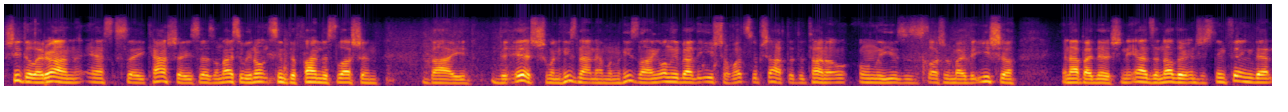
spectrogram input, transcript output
Shita later on asks a kasha. He says, "Amaisa, we don't seem to find this lashon." By the ish when he's not Neman, when he's lying, only by the isha. What's the pshat that the Tana only uses this lashon by the isha and not by the ish? And he adds another interesting thing that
